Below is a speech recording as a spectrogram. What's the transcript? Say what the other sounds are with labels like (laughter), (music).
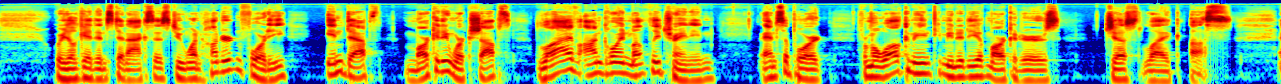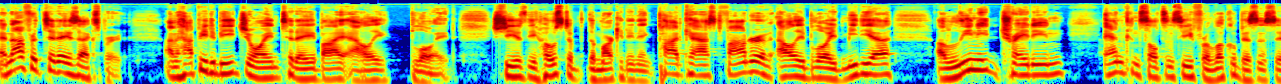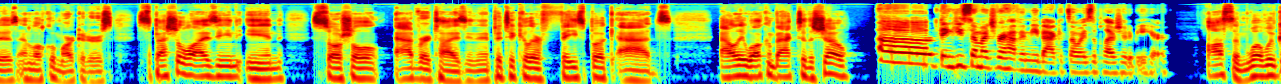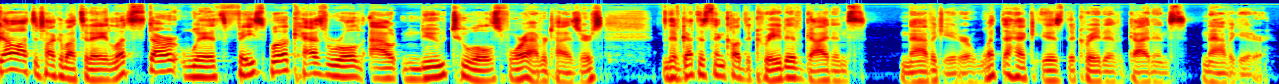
where you'll get instant access to 140 in depth marketing workshops, live ongoing monthly training, and support from a welcoming community of marketers just like us. And now for today's expert. I'm happy to be joined today by Allie Bloyd. She is the host of the Marketing Inc. podcast, founder of Allie Bloyd Media, a leading trading and consultancy for local businesses and local marketers, specializing in social advertising, in particular Facebook ads. Allie, welcome back to the show. Oh, thank you so much for having me back. It's always a pleasure to be here. Awesome. Well, we've got a lot to talk about today. Let's start with Facebook has rolled out new tools for advertisers. They've got this thing called the Creative Guidance Navigator. What the heck is the Creative Guidance Navigator?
